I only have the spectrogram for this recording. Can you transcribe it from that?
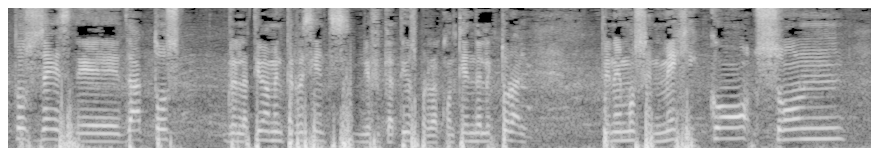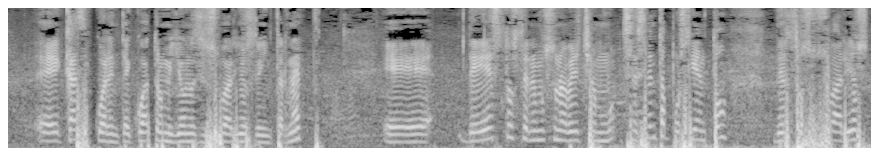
Entonces, datos relativamente recientes y significativos para la contienda electoral, tenemos en México son eh, casi 44 millones de usuarios de Internet. Eh, de estos tenemos una brecha, 60% de estos usuarios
